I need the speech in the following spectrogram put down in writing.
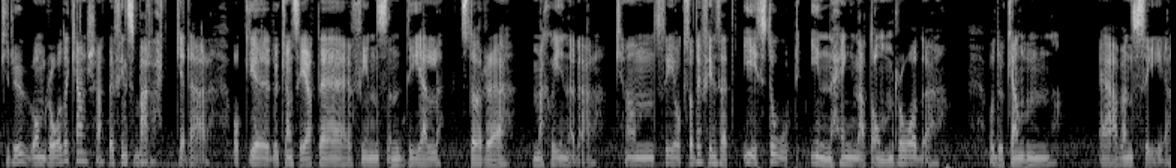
gruvområde kanske. Det finns baracker där och eh, du kan se att det finns en del större maskiner där. Kan se också att det finns ett i stort inhägnat område och du kan även se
